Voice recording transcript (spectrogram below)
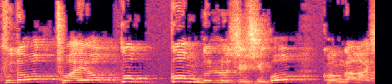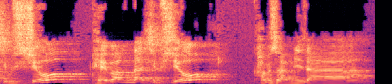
구독, 좋아요 꾹꾹 눌러주시고 건강하십시오. 대박 나십시오. 감사합니다.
